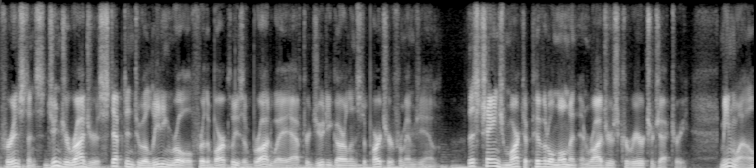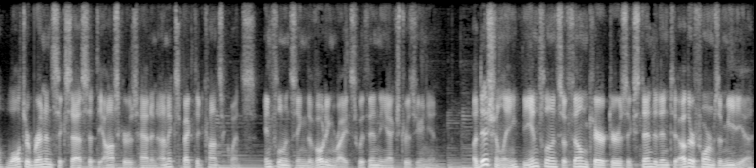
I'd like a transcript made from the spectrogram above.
For instance, Ginger Rogers stepped into a leading role for the Barkleys of Broadway after Judy Garland's departure from MGM. This change marked a pivotal moment in Rogers' career trajectory. Meanwhile, Walter Brennan's success at the Oscars had an unexpected consequence, influencing the voting rights within the Extras Union. Additionally, the influence of film characters extended into other forms of media,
